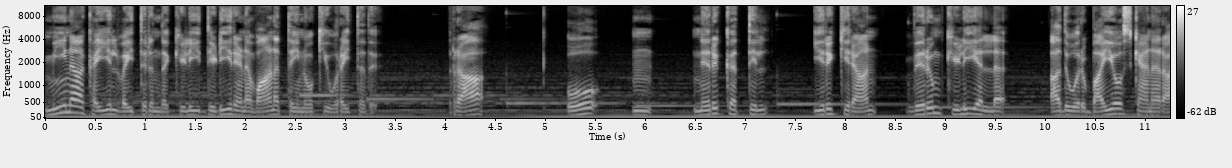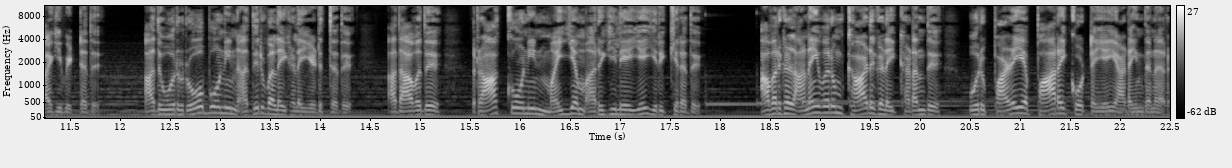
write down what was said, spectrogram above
மீனா கையில் வைத்திருந்த கிளி திடீரென வானத்தை நோக்கி உரைத்தது ரா ஓ நெருக்கத்தில் இருக்கிறான் வெறும் கிளியல்ல. அது ஒரு பயோ ஸ்கேனர் ஆகிவிட்டது. அது ஒரு ரோபோனின் அதிர்வலைகளை எடுத்தது. அதாவது ராக்கோனின் மையம் அருகிலேயே இருக்கிறது. அவர்கள் அனைவரும் காடுகளை கடந்து ஒரு பழைய பாறைக்கோட்டையை அடைந்தனர்.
